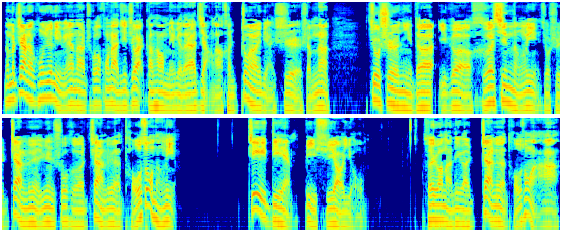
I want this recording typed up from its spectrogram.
那么战略空军里面呢，除了轰炸机之外，刚才我们也给大家讲了，很重要一点是什么呢？就是你的一个核心能力，就是战略运输和战略投送能力。这一点必须要有，所以说呢，这个战略投送啊，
